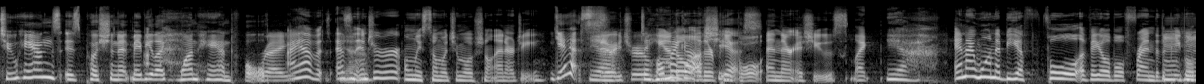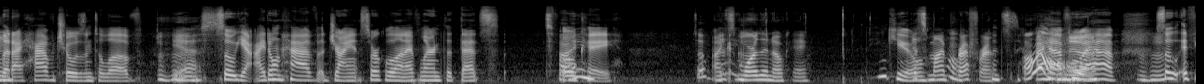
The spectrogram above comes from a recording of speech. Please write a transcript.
two hands is pushing it, maybe like one handful. Right. I have, as an introvert, only so much emotional energy Yes. Yeah. Very true. to Oh handle gosh, other yes. people and their issues. Like, Yeah. and I want to be a full available friend to the people mm-hmm. that I have chosen to love. Mm-hmm. Yes. So yeah, I don't have a giant circle, and I've learned that that's It's fine. okay. It's okay. It's more than okay. Thank you. It's my oh, preference. It's- I have who I Yeah. have. Mm-hmm. So if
